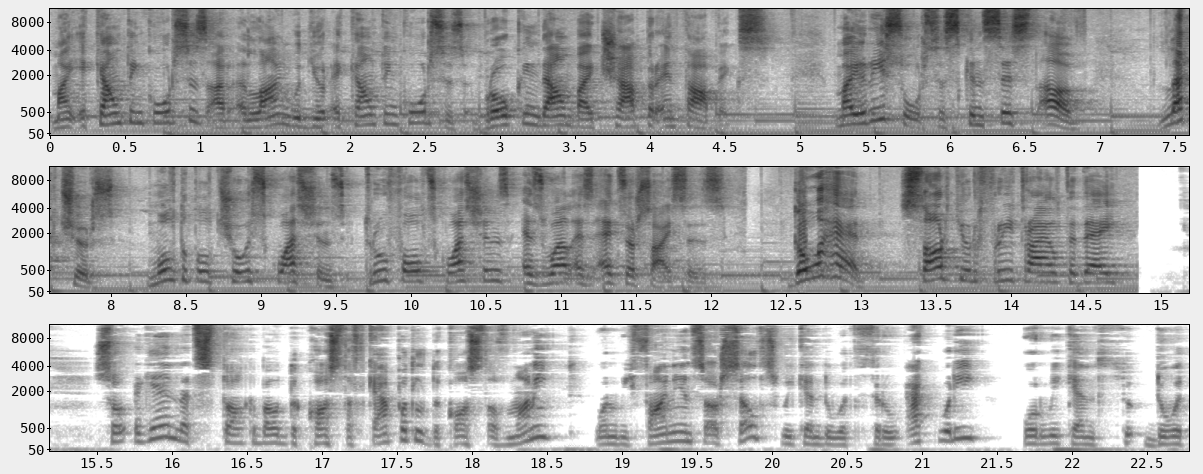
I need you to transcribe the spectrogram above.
my accounting courses are aligned with your accounting courses, broken down by chapter and topics. My resources consist of lectures, multiple choice questions, true false questions, as well as exercises. Go ahead, start your free trial today. So again, let's talk about the cost of capital, the cost of money. When we finance ourselves, we can do it through equity or we can th- do it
